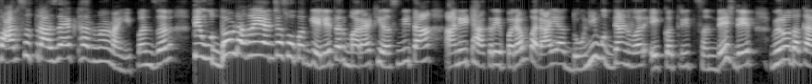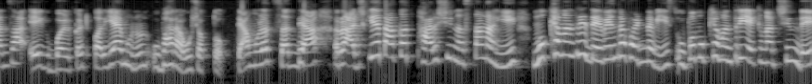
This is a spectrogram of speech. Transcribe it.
फारसं त्रासदायक ठरणार नाही. पण जर ते उद्धव ठाकरे यांच्या सोबत गेले तर मराठी अस्मिता आणि ठाकरे परंपरा या दोन्ही मुद्द्यांवर एकत्रित संदेश देत विरोधकांचा एक बळकट पर्याय म्हणून उभा राहू शकतो. त्यामुळेच सध्या राजकीय ताकद फारशी नसतानाही मुख्यमंत्री देवेंद्र फडणवीस उपमुख्यमंत्री एकनाथ शिंदे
